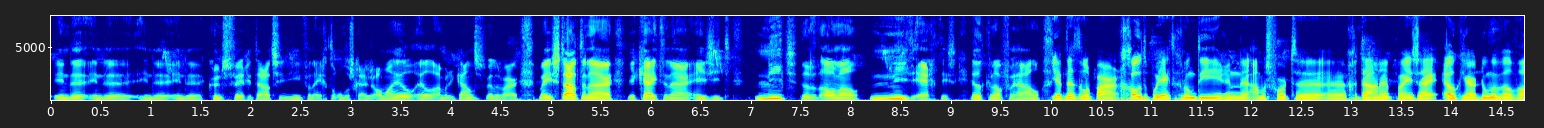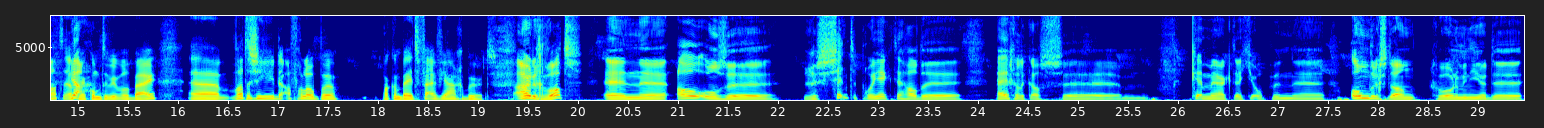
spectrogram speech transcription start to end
in de, in de, in de, in de kunstvegetatie die niet van echt te onderscheiden is. Allemaal heel, heel Amerikaans weliswaar. Maar je staat ernaar, je kijkt ernaar en je ziet niet dat het allemaal niet echt is. Heel knap verhaal. Je hebt net al een paar grote projecten genoemd die je hier in eh, Amersfoort eh, eh, gedaan hebt. Maar je zei, elk jaar doen we wel wat. Elk Ja. jaar komt er weer wat bij. Wat is er hier de afgelopen pak een beet vijf jaar gebeurd? Aardig wat. En al onze recente projecten hadden eigenlijk als eh, kenmerk dat je op een anders dan gewone manier de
